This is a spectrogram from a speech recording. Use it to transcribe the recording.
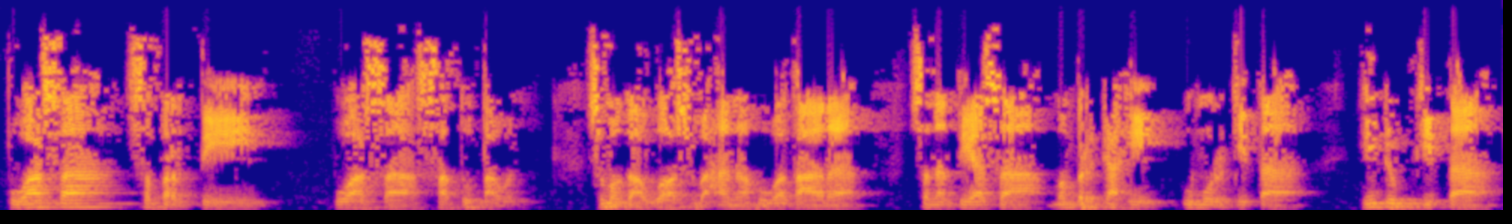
puasa seperti puasa satu tahun. Semoga Allah Subhanahu wa taala senantiasa memberkahi umur kita, hidup kita,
